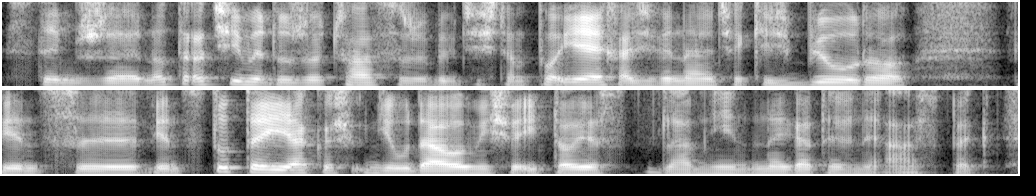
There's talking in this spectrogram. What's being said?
z tym, że no, tracimy dużo czasu, żeby gdzieś tam pojechać, wynająć jakieś biuro, więc, więc tutaj jakoś nie udało mi się i to jest dla mnie negatywny aspekt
